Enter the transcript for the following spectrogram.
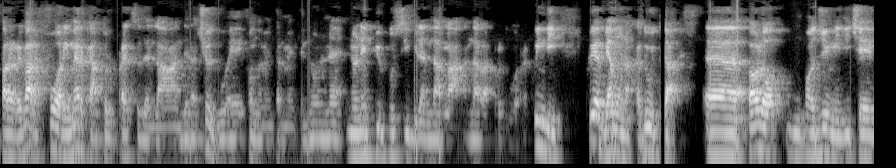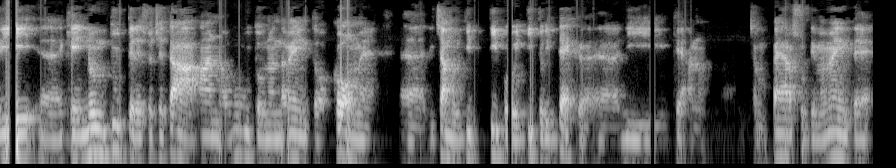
far, arrivare fuori mercato il prezzo della, della CO2 e fondamentalmente non non è più possibile andarla, andarla, a produrre. Quindi qui abbiamo una caduta. Eh, Paolo, oggi mi dicevi eh, che non tutte le società hanno avuto un andamento come eh, diciamo t- tipo i titoli tech eh, di, che hanno diciamo, perso ultimamente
